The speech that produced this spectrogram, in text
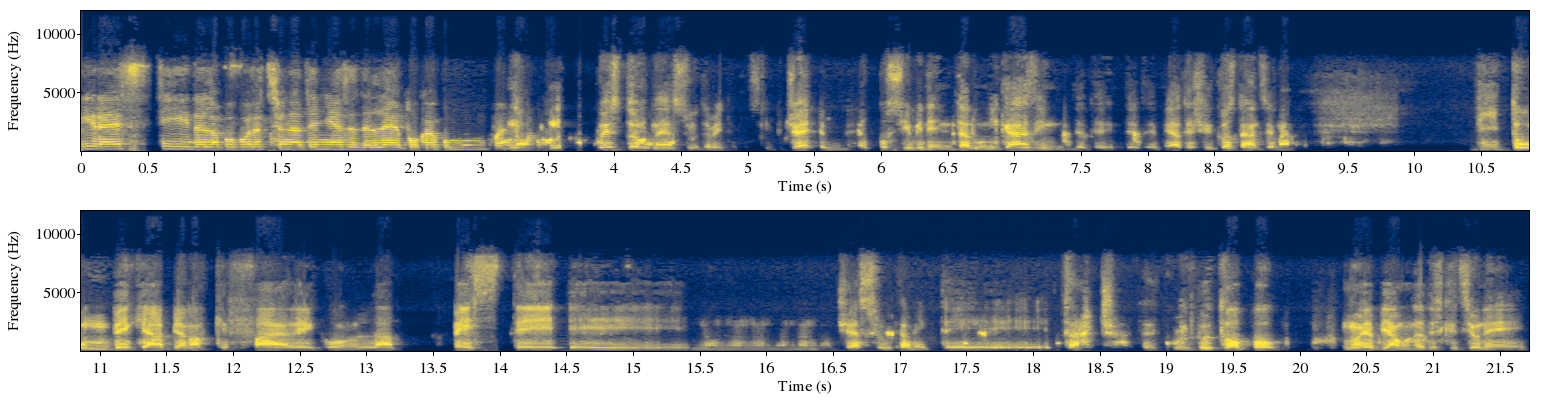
i resti della popolazione ateniese dell'epoca comunque. No, questo non è assolutamente possibile. Cioè è possibile in taluni casi, in determinate circostanze, ma di tombe che abbiano a che fare con la peste e non, non, non, non c'è assolutamente traccia. Per cui purtroppo noi abbiamo una descrizione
